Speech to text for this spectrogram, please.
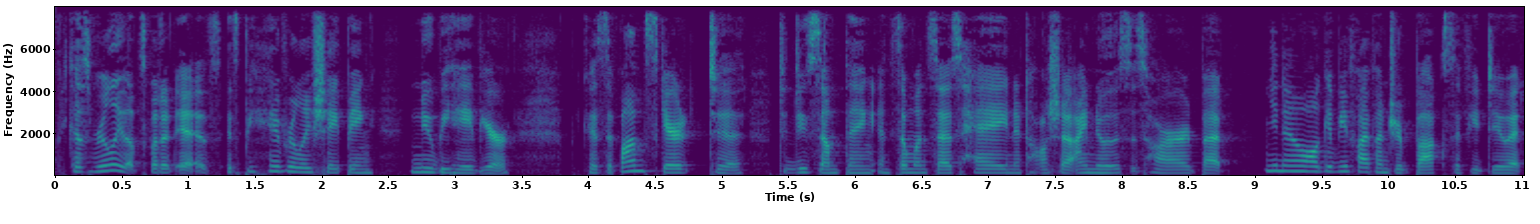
because really that's what it is. It's behaviorally shaping new behavior because if I'm scared to to do something and someone says, "Hey, Natasha, I know this is hard, but you know, I'll give you 500 bucks if you do it."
